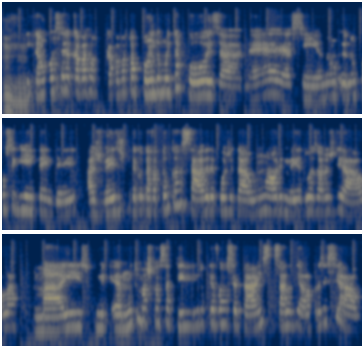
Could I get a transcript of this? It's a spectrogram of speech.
Uhum. Então você acabava, acabava topando muita coisa, né? Assim, eu não, eu não conseguia entender, às vezes, porque eu estava tão cansada depois de dar uma hora e meia, duas horas de aula, mas é muito mais cansativo do que você estar tá em sala de aula presencial.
